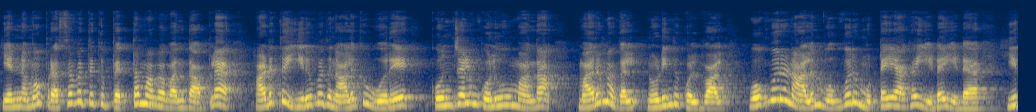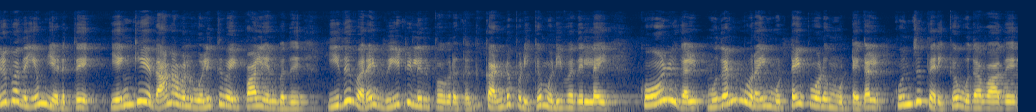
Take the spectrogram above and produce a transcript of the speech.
என்னமோ பிரசவத்துக்கு பெத்தமவ வந்தாப்ல அடுத்த இருபது நாளுக்கு ஒரே கொஞ்சலும் கொலுவுமா தான் மருமகள் நொடிந்து கொள்வாள். ஒவ்வொரு நாளும் ஒவ்வொரு முட்டையாக இட இட இருபதையும் எடுத்து எங்கேதான் அவள் ஒழித்து வைப்பாள் என்பது இதுவரை வீட்டில் இருப்பவர்களுக்கு கண்டுபிடிக்க முடிவதில்லை. கோழிகள் முதன்முறை முட்டை போடும் முட்டைகள் குஞ்சு தெறிக்க உதவாது.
